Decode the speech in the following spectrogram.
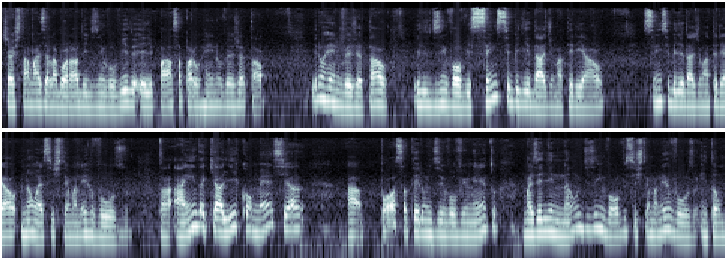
já está mais elaborado e desenvolvido, ele passa para o reino vegetal. E no reino vegetal, ele desenvolve sensibilidade material. Sensibilidade material não é sistema nervoso, tá? Ainda que ali comece a, a possa ter um desenvolvimento, mas ele não desenvolve sistema nervoso. Então,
